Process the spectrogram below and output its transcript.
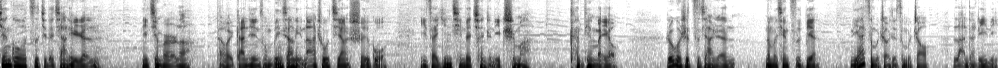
见过自己的家里人，你进门了，他会赶紧从冰箱里拿出几样水果，一再殷勤的劝着你吃吗？肯定没有。如果是自家人，那么请自便，你爱怎么着就怎么着，懒得理你，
